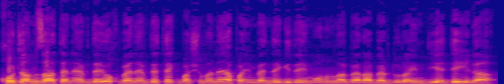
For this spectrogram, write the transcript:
Kocam zaten evde yok. Ben evde tek başıma ne yapayım? Ben de gideyim onunla beraber durayım diye değil ha.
